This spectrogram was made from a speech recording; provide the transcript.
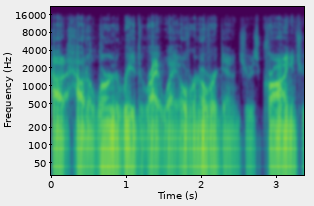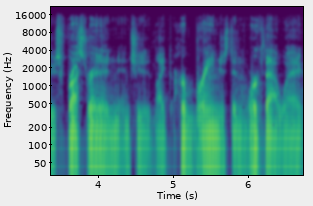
how to how to learn to read the right way over and over again. And she was crying and she was frustrated and, and she like her brain just didn't work that way.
